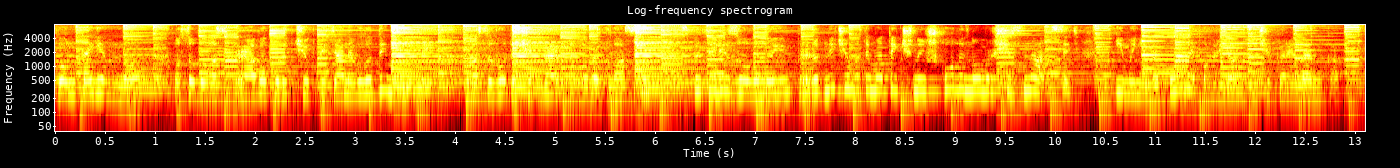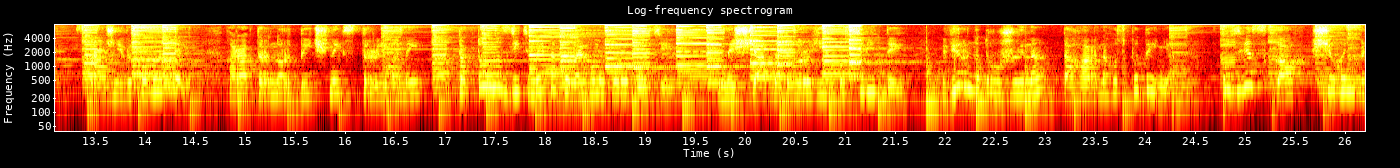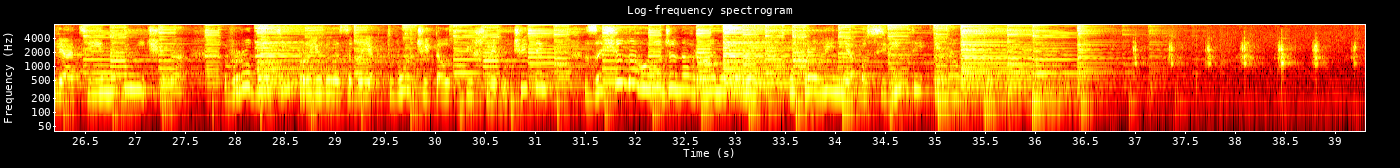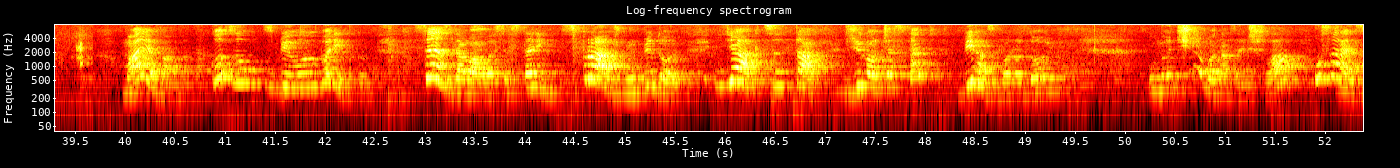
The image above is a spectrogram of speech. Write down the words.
Цілком таємно. Особова справа Коливчук Тетяни Володимирівни, класоводу 4 В класу спеціалізованої природничо-математичної школи номер 16 імені Миколи Огріяновича Кириленка. Справжній вихователь, характер нордичний, стриманий, тактовно з дітьми та колегами по роботі, нещадна до ворогів освіти, вірна дружина та гарна господиня. У зв'язках, що ганьблять її не в роботі проявила себе як творчий та успішний учитель, за що нагороджена грамотами управління освіти і науки. Має баба та козу з білою борідкою. Це здавалося старій справжньою бідою. Як це так? Жіноча стать біга з бородою. Уночі вона зайшла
